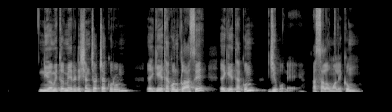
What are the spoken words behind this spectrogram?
নিয়মিত মেডিটেশন চর্চা করুন, এগিয়ে থাকুন ক্লাসে এগিয়ে থাকুন জীবনে। আসসালামু আলাইকুম।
